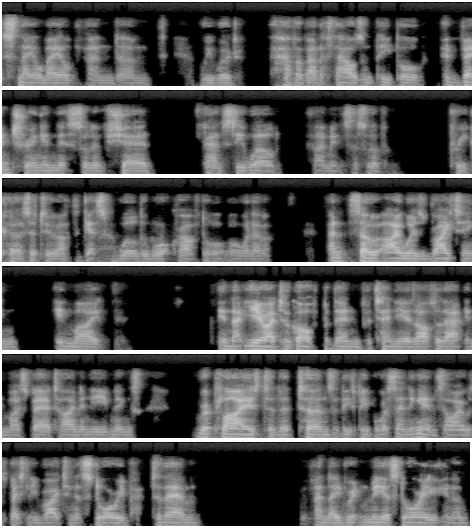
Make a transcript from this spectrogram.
snail mail, and um, we would have about a thousand people adventuring in this sort of shared fantasy world. I mean, it's a sort of precursor to, I guess, wow. World of Warcraft or, or whatever. And so I was writing in my in that year I took off, but then for 10 years after that, in my spare time in the evenings, replies to the turns that these people were sending in. So I was basically writing a story back to them and they'd written me a story, you know,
